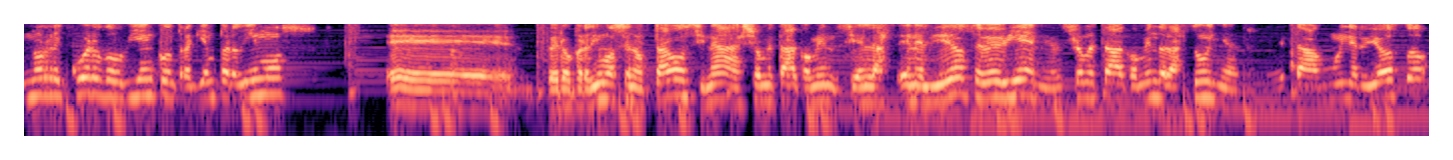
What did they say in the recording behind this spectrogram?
no recuerdo bien contra quién perdimos, eh, pero perdimos en octavos y nada, yo me estaba comiendo, si en, las, en el video se ve bien, yo me estaba comiendo las uñas, estaba muy nervioso.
